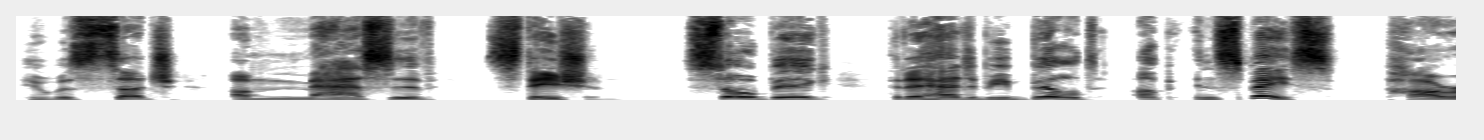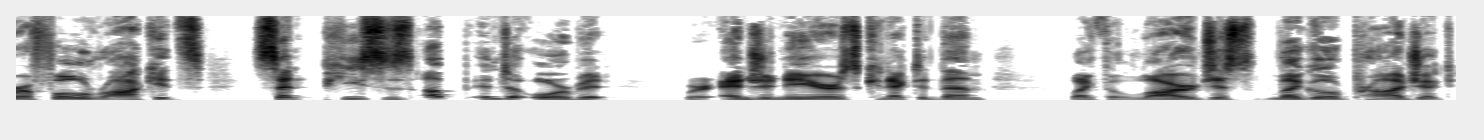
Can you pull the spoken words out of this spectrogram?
It was such a massive station, so big that it had to be built up in space. Powerful rockets sent pieces up into orbit where engineers connected them like the largest LEGO project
